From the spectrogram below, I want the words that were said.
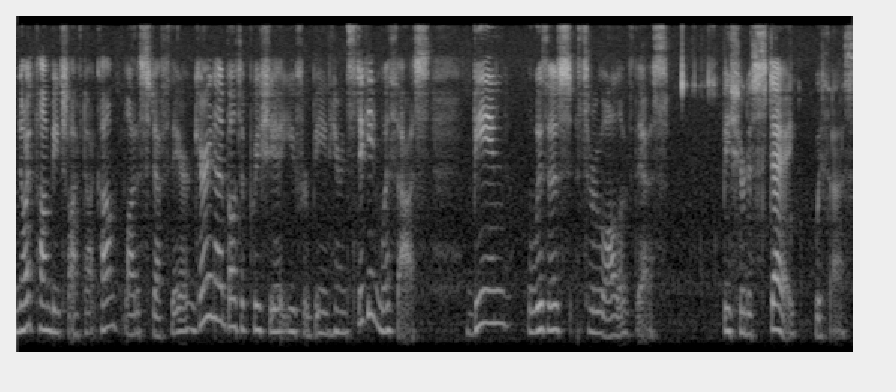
northpalmbeachlife.com. A lot of stuff there. Gary and I both appreciate you for being here and sticking with us, being with us through all of this be sure to stay with us.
